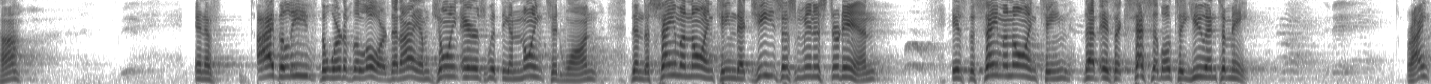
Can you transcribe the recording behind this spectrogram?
Huh? And if I believe the word of the Lord that I am joint heirs with the anointed one, then the same anointing that Jesus ministered in is the same anointing that is accessible to you and to me. Right?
